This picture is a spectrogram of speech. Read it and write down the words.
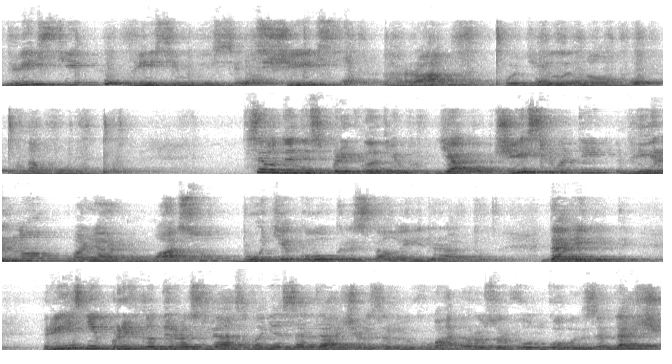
286 грам поділено на моль. Це один із прикладів, як обчислювати вірно малярну масу будь-якого кристалогідрату. Далі діти. Різні приклади розв'язування задач, розрахункових задач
